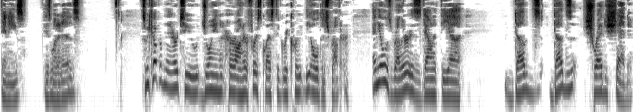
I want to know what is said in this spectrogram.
Denny's, is what it is. So we cut from there to join her on her first quest to recruit the oldest brother. And the oldest brother is down at the, uh, Duds, Duds Shred Shed,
